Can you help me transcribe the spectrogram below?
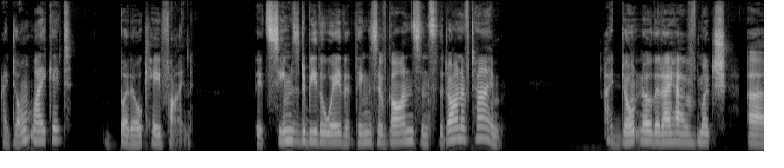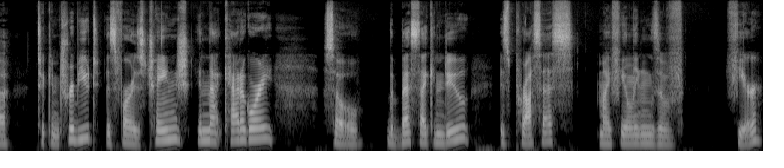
I don't like it, but okay, fine. It seems to be the way that things have gone since the dawn of time. I don't know that I have much uh, to contribute as far as change in that category. So the best I can do is process my feelings of fear,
